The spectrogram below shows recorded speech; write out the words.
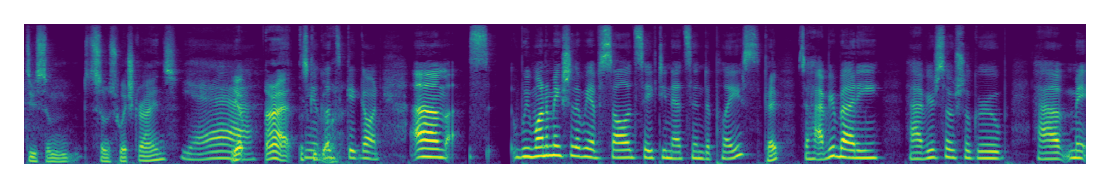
do some some switch grinds? Yeah. Yep. All right, let's Yeah, get going. Let's get going. Um, s- we want to make sure that we have solid safety nets into place. Okay. So have your buddy, have your social group, have ma-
